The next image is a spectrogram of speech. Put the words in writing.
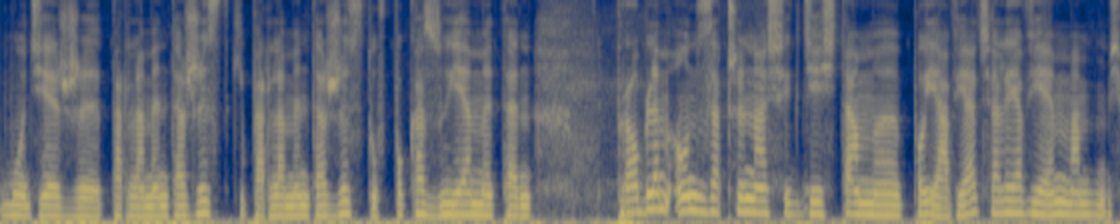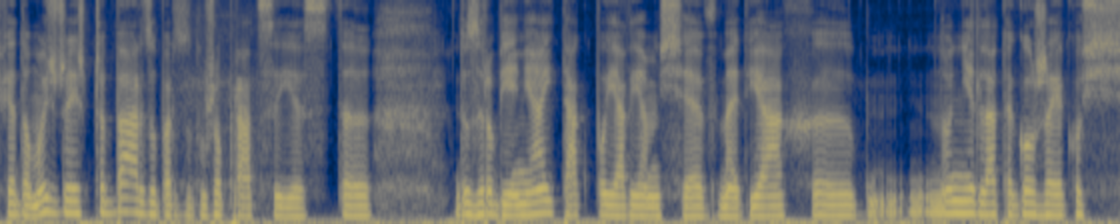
młodzieży parlamentarzystki, parlamentarzystów. Pokazujemy ten problem. On zaczyna się gdzieś tam e, pojawiać, ale ja wiem, mam świadomość, że jeszcze bardzo, bardzo dużo pracy jest do zrobienia i tak pojawiam się w mediach, y, no nie dlatego, że jakoś,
